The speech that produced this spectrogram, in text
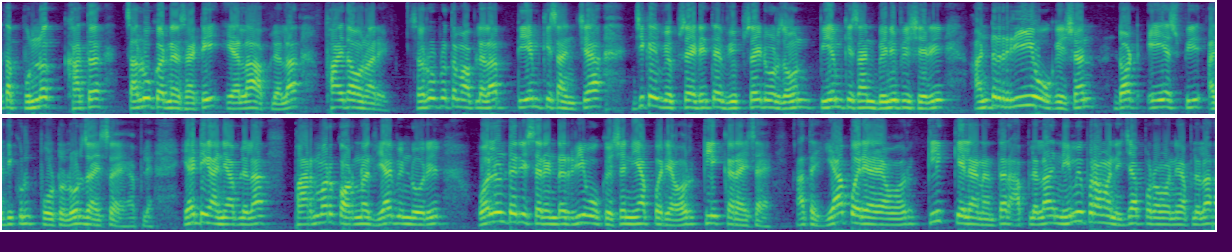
आता पुन्हा खातं चालू करण्यासाठी याला आपल्याला फायदा होणार आहे. सर्वप्रथम आपल्याला पी एम किसानच्या जी काही वेबसाईट आहे त्या वेबसाईटवर जाऊन P M Kisan beneficiary under रिओकेशन डॉट ए एस पी अधिकृत पोर्टलवर जायचं आहे आपल्या. या ठिकाणी आपल्याला फार्मर कॉर्नर या विंडोवरील व्हॉलंटरी सरेंडर रिओकेशन या पर्यायावर क्लिक करायचं आहे. आता या पर्यायावर क्लिक केल्यानंतर आपल्याला नेहमीप्रमाणे ज्याप्रमाणे आपल्याला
